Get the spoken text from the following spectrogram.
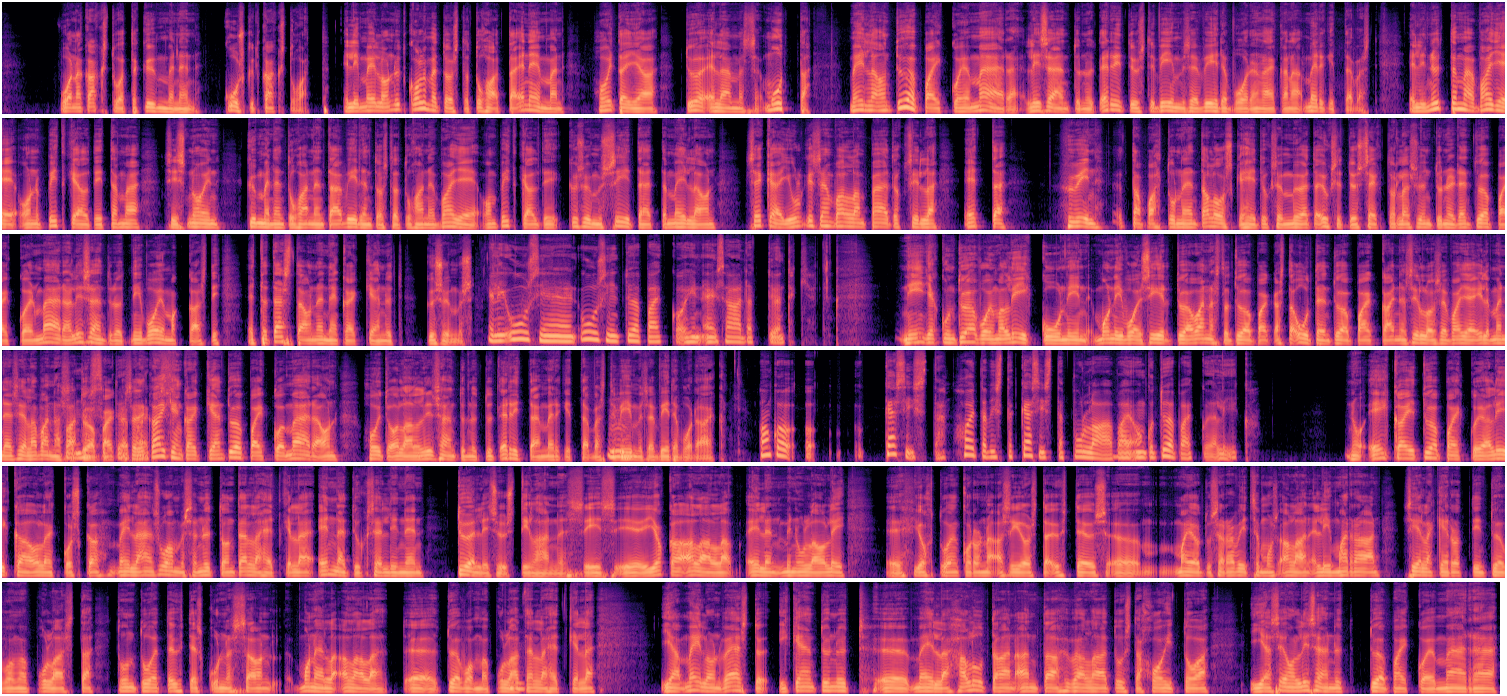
vuonna 2010 62 000. Eli meillä on nyt 13 000 enemmän hoitajaa työelämässä, mutta meillä on työpaikkojen määrä lisääntynyt erityisesti viimeisen viiden vuoden aikana merkittävästi. Eli nyt tämä vaje on pitkälti tämä siis noin 10 000 tai 15 000 vaje on pitkälti kysymys siitä, että meillä on sekä julkisen vallan päätöksillä että hyvin tapahtuneen talouskehityksen myötä yksityissektorilla syntyneiden työpaikkojen määrä lisääntynyt niin voimakkaasti, että tästä on ennen kaikkea nyt kysymys. Eli uusien, uusiin työpaikkoihin ei saada työntekijöitä. Niin, ja kun työvoima liikkuu, niin moni voi siirtyä vanhasta työpaikasta uuteen työpaikkaan, ja silloin se vaje ilmenee siellä vanhassa, vanhassa työpaikassa. työpaikassa. Eli kaiken kaikkiaan työpaikkojen määrä on hoitoalalla lisääntynyt nyt erittäin merkittävästi mm. viimeisen viiden vuoden aikana. Onko käsistä, hoitavista käsistä pulaa vai onko työpaikkoja liikaa? No ei kai työpaikkoja liikaa ole, koska meillähän Suomessa nyt on tällä hetkellä ennätyksellinen työllisyystilanne. Siis e, joka alalla, eilen minulla oli johtuen korona-asioista yhteys majoitus- ja ravitsemusalaan eli Maraan. Siellä kerrottiin työvoimapulasta. Tuntuu, että yhteiskunnassa on monella alalla työvoimapulaa mm. tällä hetkellä. Ja meillä on väestö ikääntynyt, meillä halutaan antaa hyvänlaatuista hoitoa ja se on lisännyt työpaikkojen määrää,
